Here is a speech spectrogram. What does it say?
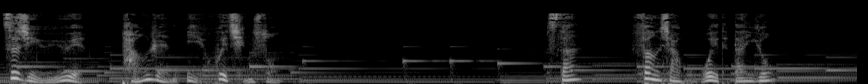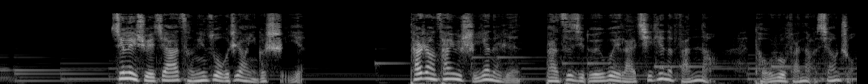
自己愉悦，旁人也会轻松。三，放下无谓的担忧。心理学家曾经做过这样一个实验，他让参与实验的人把自己对未来七天的烦恼投入烦恼箱中。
